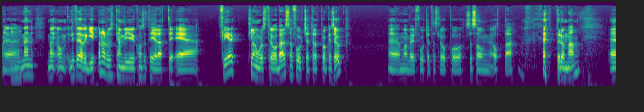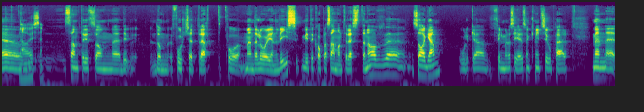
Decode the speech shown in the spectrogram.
Eh, Mm. Men, men om, lite övergripande då så kan vi ju konstatera att det är fler Clone Wars-trådar som fortsätter att plockas upp. Om man vill fortsätta slå på säsong 8 trumman. Eh, Ja, just det. Samtidigt som eh, de fortsätter att på Mandalorian-vis lite koppla samman till resten av eh, sagan. Olika filmer och serier som knyts ihop här. Men eh,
